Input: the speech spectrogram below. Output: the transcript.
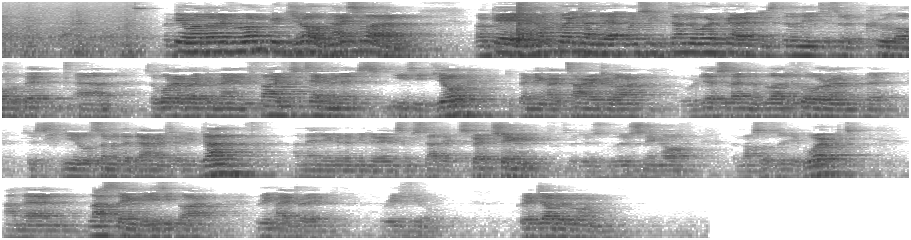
Okay, well done everyone. Good job. Nice one. Okay, you're not quite done yet. Once you've done the workout, you still need to sort of cool off a bit. Um, so what I recommend, five to 10 minutes easy jog, depending how tired you are. We're just letting the blood flow around a bit, just heal some of the damage that you've done. And then you're going to be doing some static stretching, so just loosening off muscles that you've worked. And then last thing, the easy part, rehydrate, refuel. Great job everyone.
